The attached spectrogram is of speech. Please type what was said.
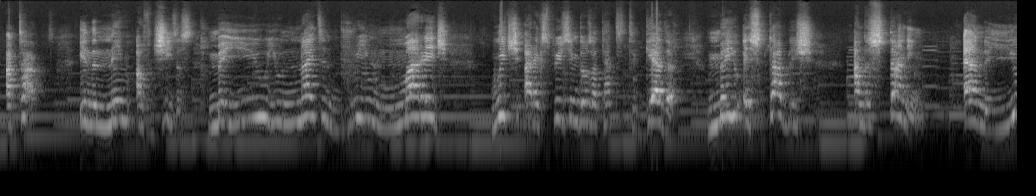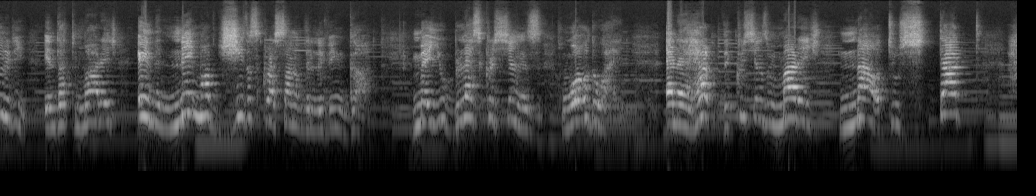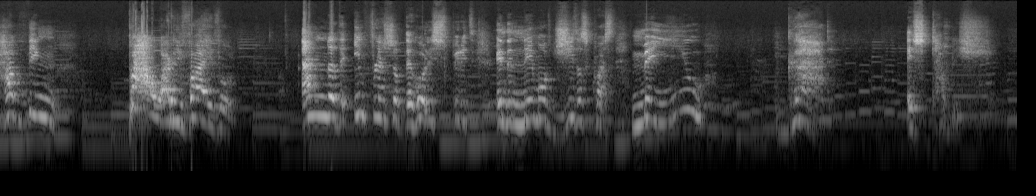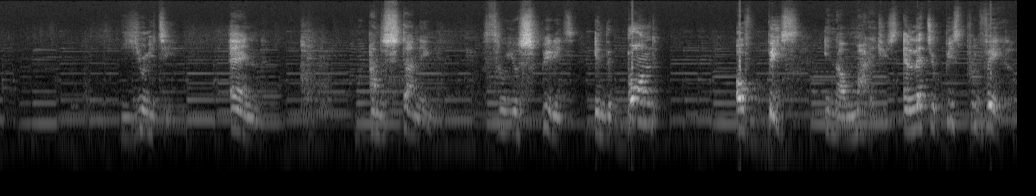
attack. In the name of Jesus, may you unite and bring marriage which are experiencing those attacks together. May you establish understanding and unity in that marriage in the name of Jesus Christ, Son of the living God. May you bless Christians worldwide and help the Christians' marriage now to start having power revival under the influence of the Holy Spirit in the name of Jesus Christ. May you, God, establish unity and understanding through your spirit in the bond of peace in our marriages and let your peace prevail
